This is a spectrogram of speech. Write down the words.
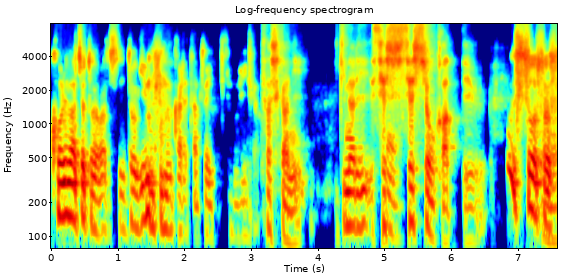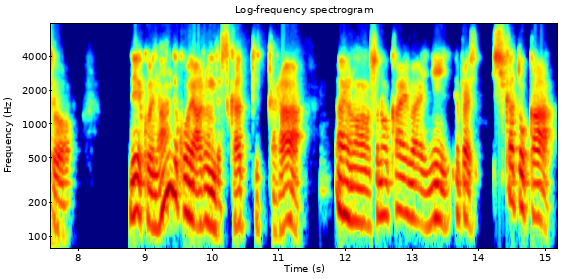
これはちょっと私、度肝を抜かれたと言ってもいいよ。確かに、いきなり殺殺生かっていう。そうそうそう。で、これなんでこれあるんですかって言ったら、あの、その界隈に、やっぱり鹿とか、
